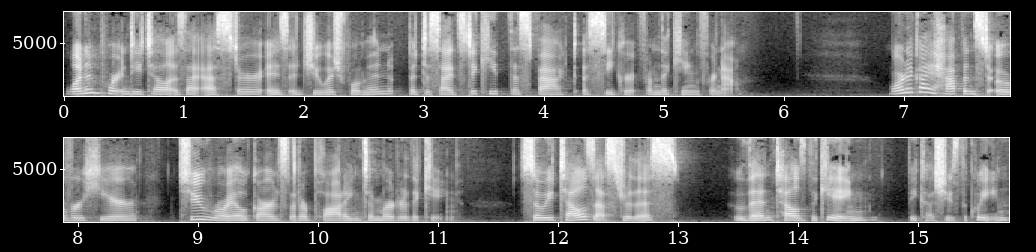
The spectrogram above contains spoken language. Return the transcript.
One important detail is that Esther is a Jewish woman, but decides to keep this fact a secret from the king for now. Mordecai happens to overhear two royal guards that are plotting to murder the king. So he tells Esther this, who then tells the king, because she's the queen.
